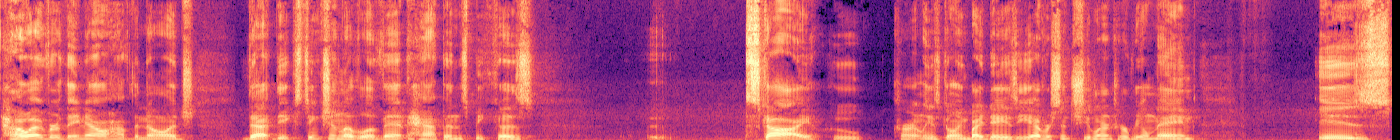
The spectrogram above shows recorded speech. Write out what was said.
However, they now have the knowledge that the extinction level event happens because uh, Skye, who currently is going by Daisy ever since she learned her real name, is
